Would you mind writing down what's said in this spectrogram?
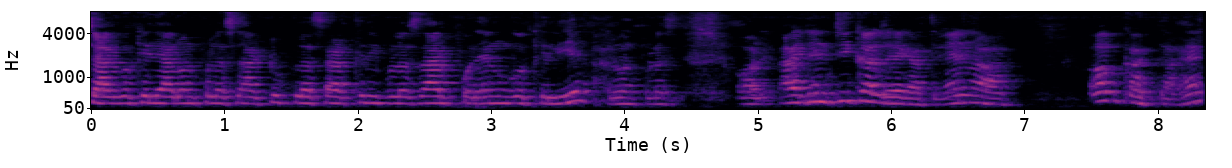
चार गो के लिए R one plus R two plus R three plus R four n गो के लिए आर वन प्लस और आइडेंटिकल रहेगा तो एन आर अब कहता है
